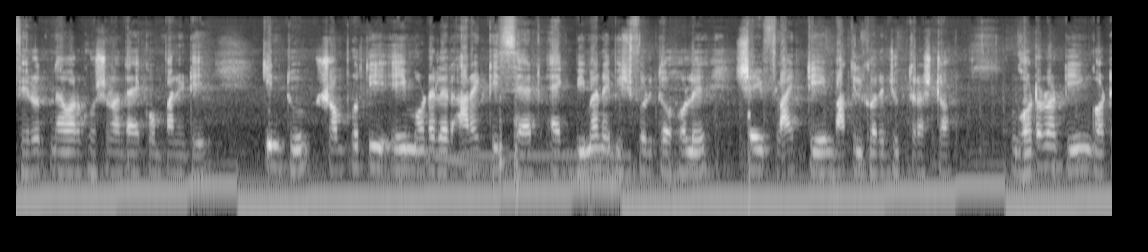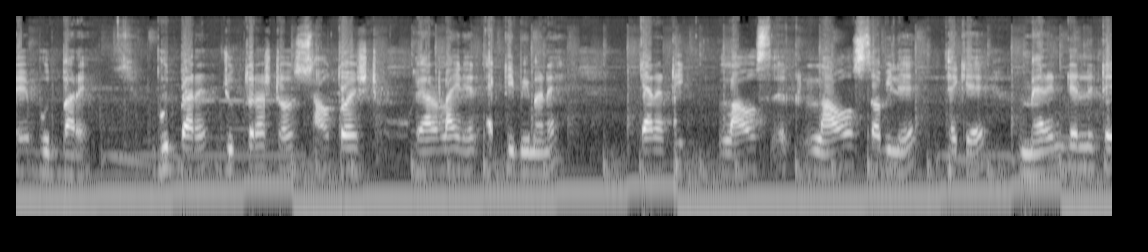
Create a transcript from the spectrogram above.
ফেরত নেওয়ার ঘোষণা দেয় কোম্পানিটি। কিন্তু সম্প্রতি এই মডেলের আরেকটি সেট এক বিমানে বিস্ফোরিত হলে সেই ফ্লাইটটি বাতিল করে যুক্তরাষ্ট্র। ঘটনাটি ঘটে বুধবারে। বুধবারে যুক্তরাষ্ট্র সাউথ ওয়েস্ট এয়ারলাইনের একটি বিমানে ক্যানাটিক লাওস লাওসবিলে থেকে ম্যারিনডেলিতে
